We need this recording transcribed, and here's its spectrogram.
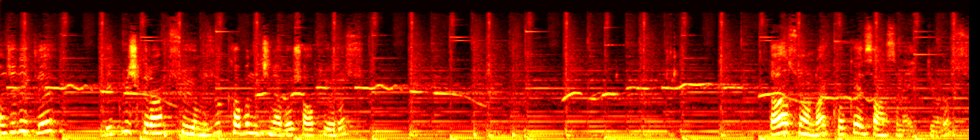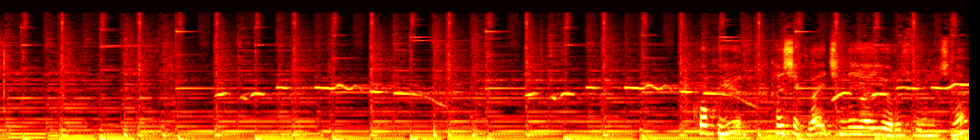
Öncelikle 70 gram suyumuzu kabın içine boşaltıyoruz. Daha sonra koku esansını ekliyoruz. Kokuyu kaşıkla içinde yayıyoruz suyun içine.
